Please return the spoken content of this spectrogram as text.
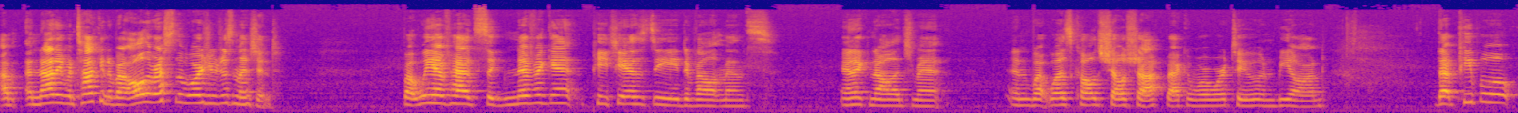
um, I'm, I'm not even talking about all the rest of the wars you just mentioned, but we have had significant PTSD developments and acknowledgement and what was called shell shock back in World War II and beyond. That people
